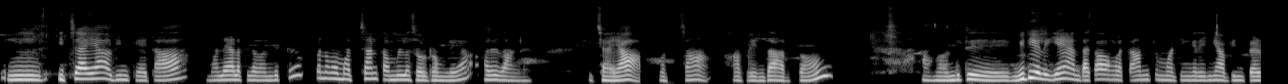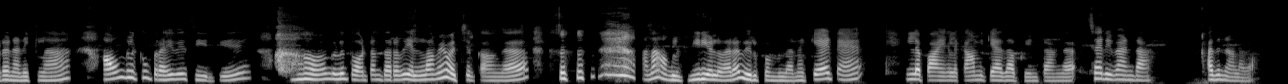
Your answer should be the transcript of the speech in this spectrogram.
ம். இச்சாயா அப்படின்னு கேட்டா மலையாளத்துல வந்துட்டு இப்போ நம்ம மச்சான் தமிழ்ல சொல்றோம் இல்லையா? அதுதாங்க. இச்சாயா மச்சான் அப்படின்னு தான் அர்த்தம். அவங்க வந்துட்டு வீடியோல ஏன் அந்த அக்கா அவங்கள காமிக்க மாட்டேங்கிறீங்க? அப்படின்னு கூட நினைக்கலாம். அவங்களுக்கும் ப்ரைவேசி இருக்கு. அவங்களும் தோட்டம் தரவு எல்லாமே வச்சிருக்காங்க. ஆனா அவங்களுக்கு வீடியோல வர விருப்பம் இல்லை. நான் கேட்டேன். இல்லப்பா எங்களை காமிக்காத அப்படின்ட்டாங்க. சரி வேண்டாம். அதனாலதான்.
